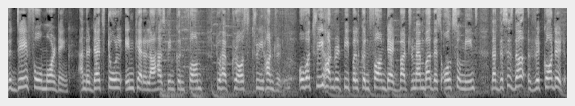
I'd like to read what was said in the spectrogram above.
the day four morning and the death toll in Kerala has been confirmed to have crossed 300. Over 300 people confirmed dead. But remember, this also means that this is the recorded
